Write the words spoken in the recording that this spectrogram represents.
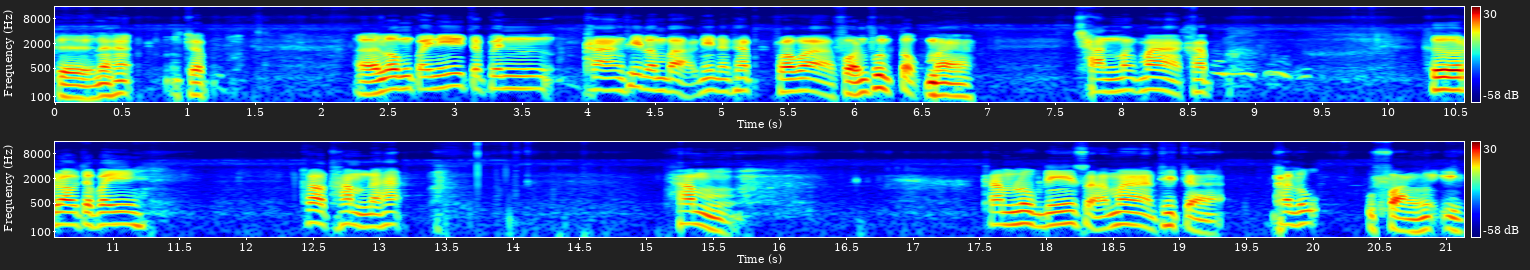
คือนะฮะครับเออลงไปนี้จะเป็นทางที่ลำบากนี่นะครับ เพราะว่าฝนเพิ่งตกมาชันมากๆครับ คือเราจะไปเข้าถ้ำนะฮะถ้ำ ถ้ำลูกนี้สามารถที่จะทะลุฝั่งอีก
